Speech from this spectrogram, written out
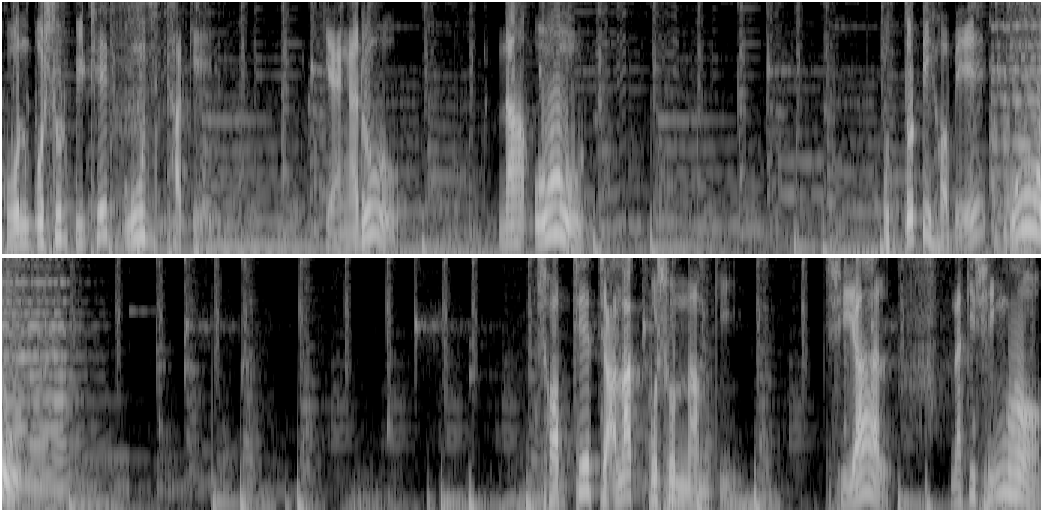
কোন পশুর পিঠে কুঁজ থাকে? ক্যাঙারু না উট? উত্তরটি হবে উট। সবচেয়ে চালাক পশুর নাম কি? শিয়াল নাকি সিংহ?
